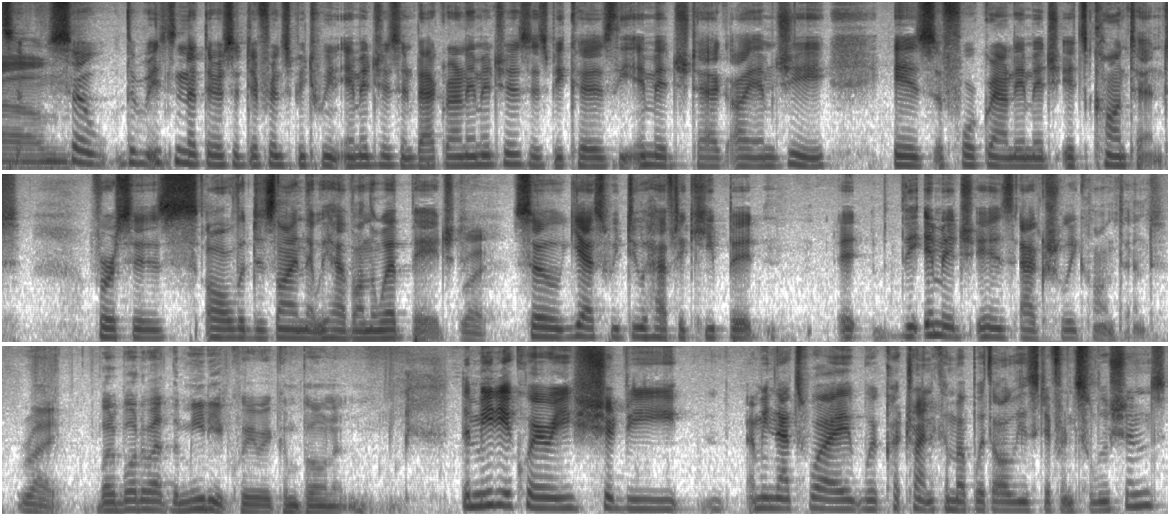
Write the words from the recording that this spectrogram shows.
So- Um, so, the reason that there's a difference between images and background images is because the image tag img is a foreground image, it's content, versus all the design that we have on the web page. Right. So yes, we do have to keep it. it the image is actually content. right. But what about the media query component? The media query should be. I mean, that's why we're trying to come up with all these different solutions,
